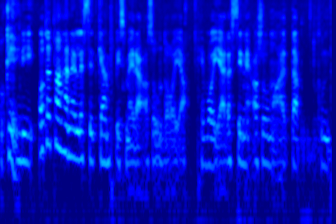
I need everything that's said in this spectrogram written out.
okay. Niin otetaan hänelle sitten kämppis meidän asuntoon ja he voi jäädä sinne asumaan, että kun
